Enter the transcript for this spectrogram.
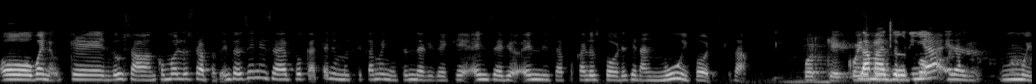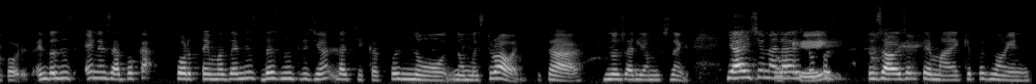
o bueno, que lo usaban como los trapos. Entonces en esa época tenemos que también entender de que en serio, en esa época los pobres eran muy pobres, o sea, porque la mayoría eran muy pobres. Entonces en esa época, por temas de desnutrición, las chicas pues no, no menstruaban, o sea, no salía mucha sangre. Y adicional a esto, pues tú sabes el tema de que pues no habían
